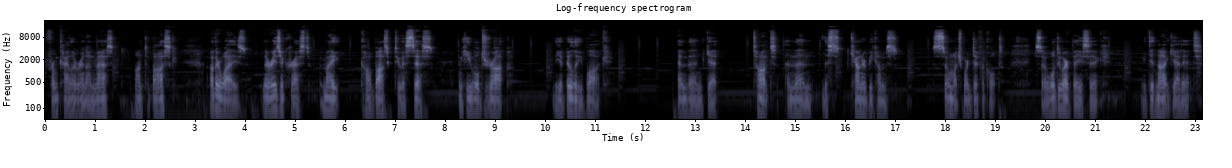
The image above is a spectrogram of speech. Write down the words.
from Kylo Ren Unmasked onto Bossk. Otherwise, the Razor Crest might call Bossk to assist, and he will drop the ability block and then get taunt, and then this counter becomes so much more difficult. So we'll do our basic. We did not get it.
